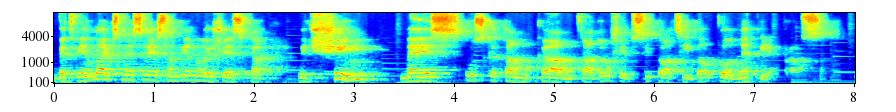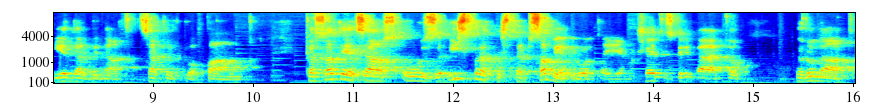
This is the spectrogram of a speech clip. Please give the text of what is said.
Bet vienlaikus mēs arī esam vienojušies, ka līdz šim mēs uzskatām, ka tā drošības situācija vēl to nepieprasa iedarbināt 4. pāntu. Kas attiecās uz izpratni starp sabiedrotajiem, un šeit es gribētu runāt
